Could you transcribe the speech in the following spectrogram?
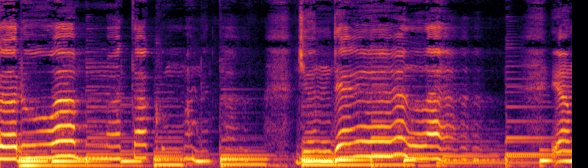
Kedua mataku menatap jendela Yang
